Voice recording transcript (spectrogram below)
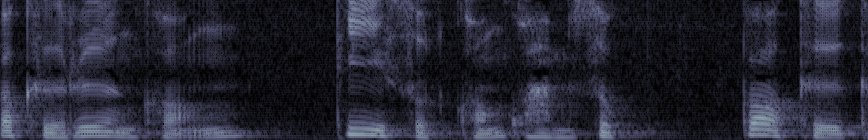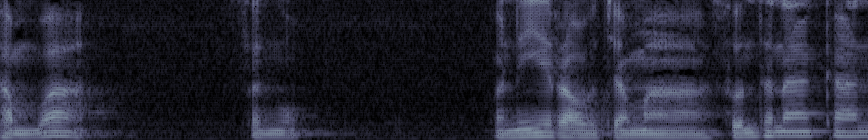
ก็คือเรื่องของที่สุดของความสุข ก็คือคำว่า สงบ วันนี้เราจะมาสนทนากัน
